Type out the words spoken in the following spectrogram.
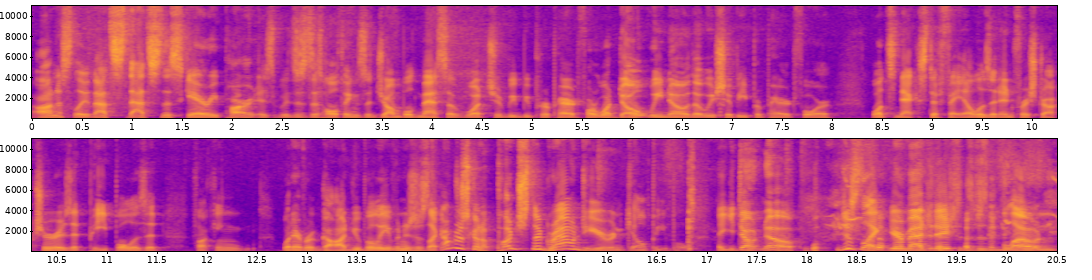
Honestly, that's that's the scary part. Is is this whole thing's a jumbled mess of what should we be prepared for? What don't we know that we should be prepared for? What's next to fail? Is it infrastructure? Is it people? Is it fucking whatever god you believe in? Is just like I'm just gonna punch the ground here and kill people. Like you don't know. You're just like your imagination's just blown.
